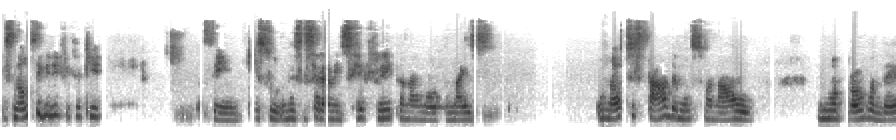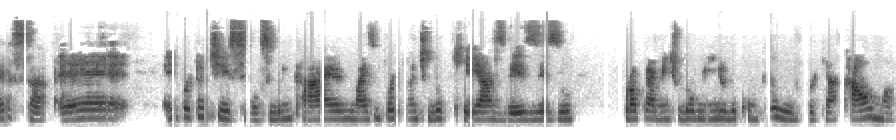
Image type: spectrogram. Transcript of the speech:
Isso não significa que, assim, que isso necessariamente se reflita na nota, mas o nosso estado emocional numa prova dessa é, é importantíssimo. Se brincar é mais importante do que, às vezes, o, propriamente o domínio do conteúdo, porque a calma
